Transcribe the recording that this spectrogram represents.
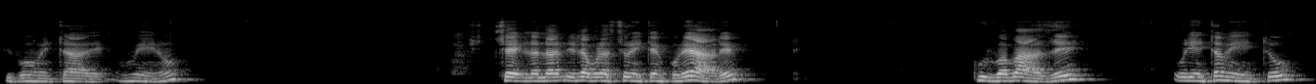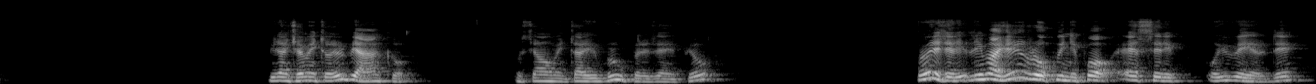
Si può aumentare o meno c'è l'elaborazione in tempo reale, curva base, orientamento, bilanciamento del bianco, possiamo aumentare il blu per esempio. Come vedete l'immagine in RAW quindi può essere, o in verde,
